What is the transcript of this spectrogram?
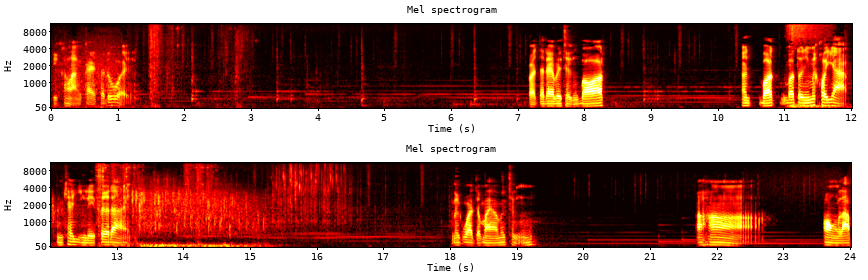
ตีข้างหลังไกลซะด้วยกว่าจะได้ไปถึงบอส บอสบอสตัวนี้ไม่ค่อยยากมันแค่ยิงเลเซอร์ได้ นึกว่าจะมาไม่ถึงอ่าฮะห้องลับ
